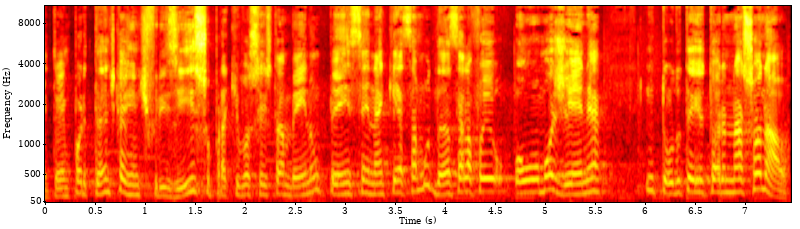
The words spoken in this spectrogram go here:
Então é importante que a gente frise isso para que vocês também não pensem né, que essa mudança ela foi homogênea em todo o território nacional,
